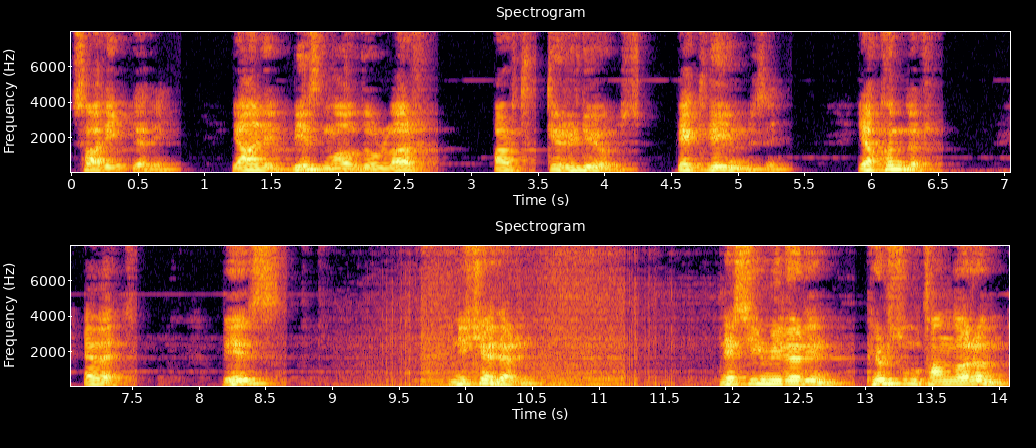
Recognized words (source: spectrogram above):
sahipleri. Yani biz mağdurlar artık diriliyoruz. Bekleyin bizi. Yakındır. Evet. Biz Nietzsche'lerin, Nesimilerin, Pir Sultanların,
